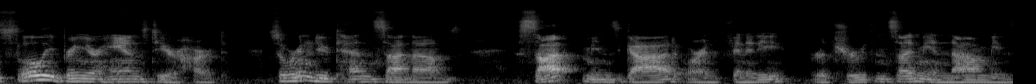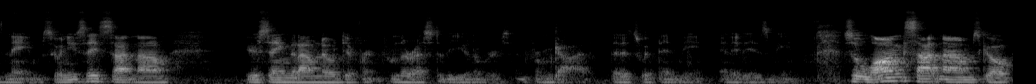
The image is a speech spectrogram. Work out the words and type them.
Slowly bring your hands to your heart. So we're going to do 10 Satnams. Sat means God or infinity or truth inside me, and Nam means name. So when you say Satnam, you're saying that I'm no different from the rest of the universe and from God, that it's within me and it is me. So long Satnams go,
